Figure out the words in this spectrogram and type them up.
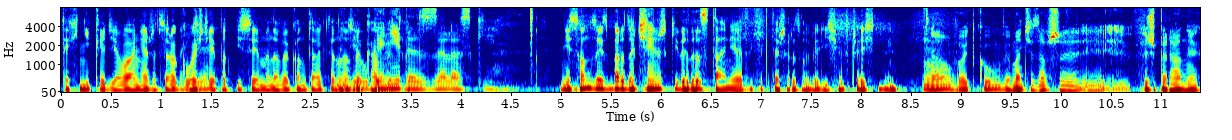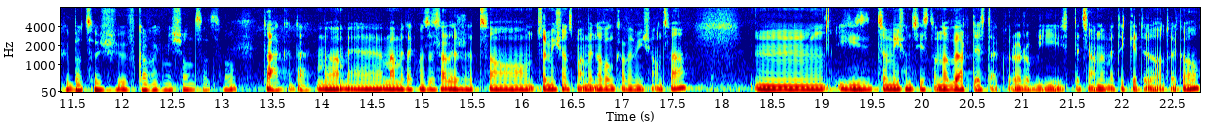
technikę działania, że co roku Będzie- właściwie podpisujemy nowe kontrakty, Będzie nowe kawy. Eugenides z Alaski. Nie sądzę, jest bardzo ciężki do dostania, tak jak też rozmawialiśmy wcześniej. No, Wojtku, wy macie zawsze y, wyszperane chyba coś w kawach miesiąca, co? Tak, tak. My mamy, mamy taką zasadę, że co, co miesiąc mamy nową kawę miesiąca. Mm, I co miesiąc jest to nowy artysta, który robi specjalną etykietę do tego.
